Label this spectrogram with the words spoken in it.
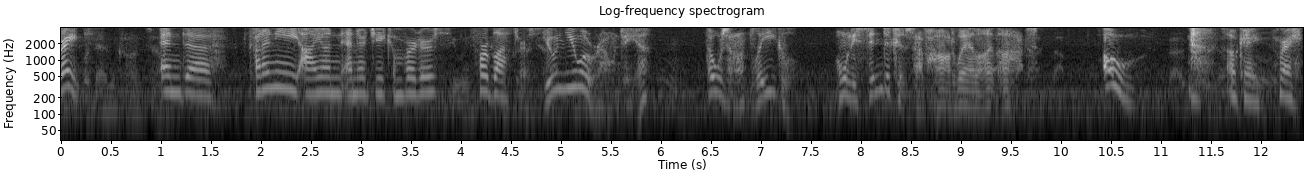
Great. And, uh, got any ion energy converters? For blasters. You're new around here. Those aren't legal. Only syndicates have hardware like that. Oh! okay, right.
